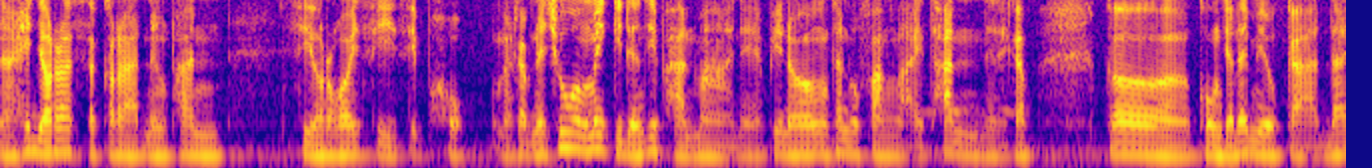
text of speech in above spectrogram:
นะฮิจราะห์ศักราช1446นะครับในช่วงไม่กี่เดือนที่ผ่านมาเนี่ยพี่น้องท่านผู้ฟังหลายท่านนะครับ ก็คงจะได้มีโอกาสได้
